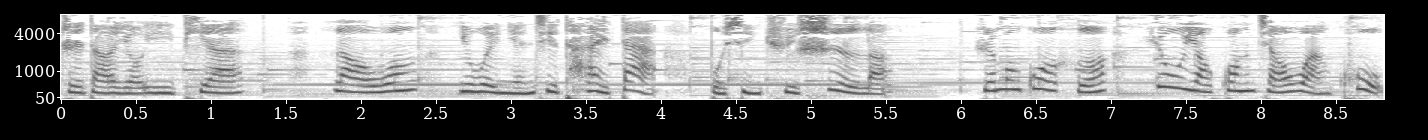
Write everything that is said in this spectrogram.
直到有一天，老翁因为年纪太大，不幸去世了。人们过河又要光脚挽裤。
